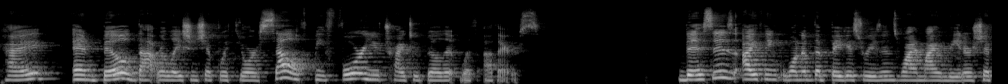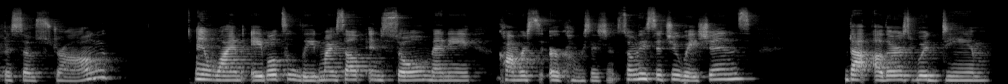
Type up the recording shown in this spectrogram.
Okay? And build that relationship with yourself before you try to build it with others. This is, I think, one of the biggest reasons why my leadership is so strong and why I'm able to lead myself in so many convers- or conversations, so many situations that others would deem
